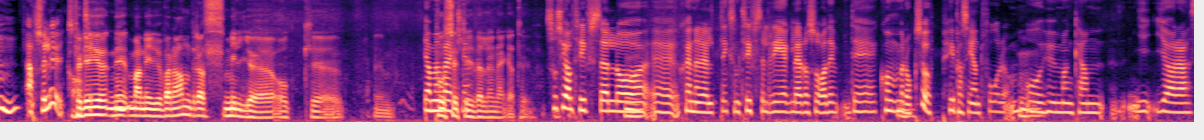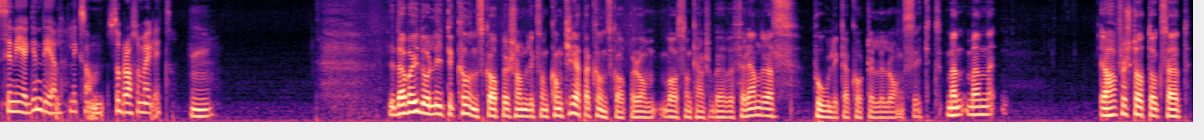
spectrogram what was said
Mm, absolut. För det är ju, ni, man är ju varandras miljö och eh, Ja, positiv verkligen. eller negativ. Social trivsel och eh, generellt liksom trivselregler och så, det, det kommer Mm. också upp i patientforum Mm. och hur man kan göra sin egen del liksom, så bra som möjligt. Mm. Det där var ju då lite kunskaper som liksom konkreta kunskaper om vad som kanske behöver förändras på olika kort eller lång sikt. Men, men jag har förstått också att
